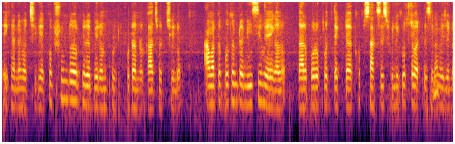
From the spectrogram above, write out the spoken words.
এখানে হচ্ছে গিয়ে খুব সুন্দর করে বেলুন ফুট- ফোটানোর কাজ হচ্ছিল। আমার তো প্রথমটা মিসই হয়ে গেল। তারপরও প্রত্যেকটা খুব সাকসেসফুলি করতে পারতেছিলাম এই জন্য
